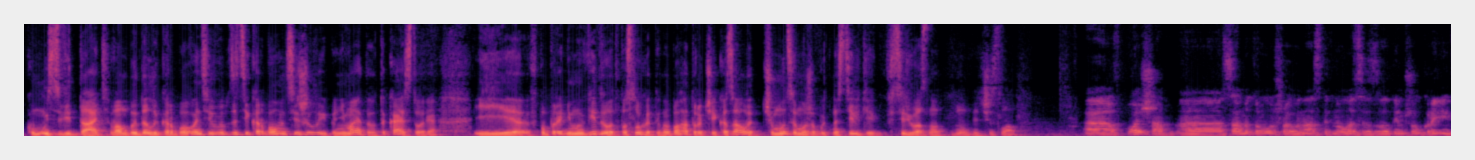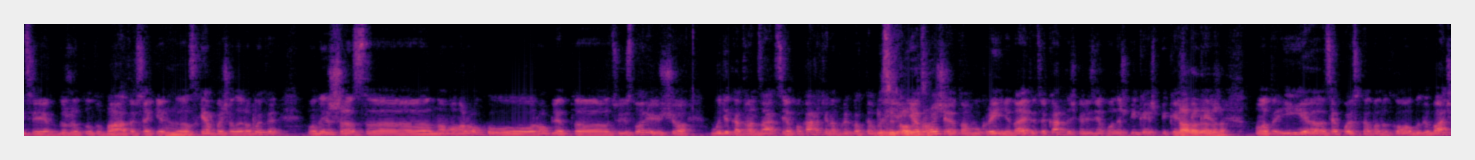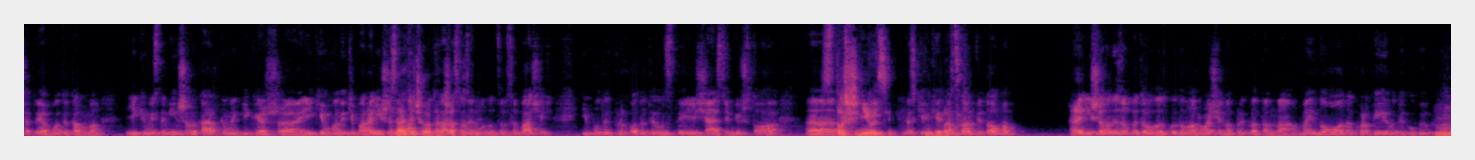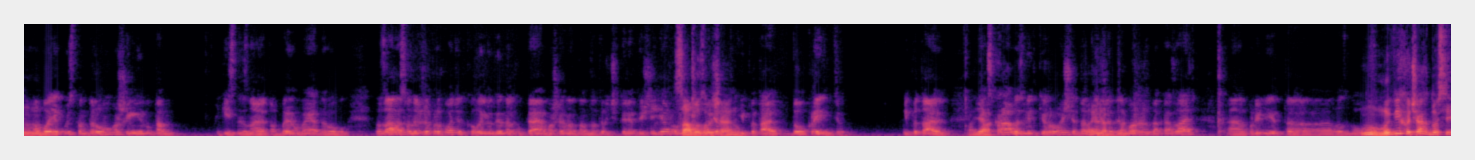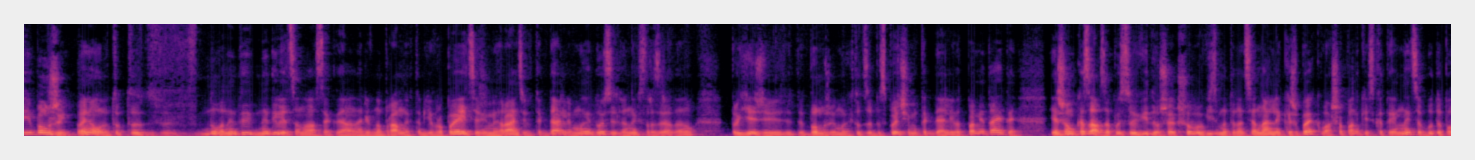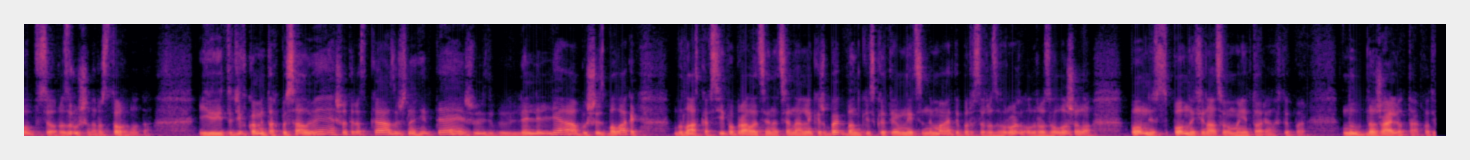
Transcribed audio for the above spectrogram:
Комусь віддати, вам би дали карбованці, ви б за ці карбованці жили. Понімаєте? От така історія. І в попередньому відео, от послухайте, ми багато речей казали, чому це може бути настільки серйозно ну, В'ячеслав. Е, В Польща е, саме тому, що вона стикнулася з тим, що українці дуже тут багато всяких е, схем почали робити. Вони ж з нового року роблять цю історію, що будь-яка транзакція по карті, наприклад, тебе є, є гроші там в Україні, да, і ти цю карточку ходиш, пікаєш, пікаєш, Да, да, пікаєш. да, да. От і е, ця польська податкова буде бачити, або ти там якимись там іншими картками пікаєш, які вони типу, раніше Знаєте, не бачили. Зараз часто вони будуть це все бачити і будуть приходити листи щастя. Більш того, Страшні наскільки- наскільки там нам відомо. Раніше вони запитували, откуда гроші, наприклад, там на майно, на квартиру ти купив, Мгм. або якусь там дорогу машину, там якісь не знаю, там BMW дорогу. То зараз вони вже приходять, коли людина купляє машину там за 3-4 тисячі євро, Саме вони приходять і питають до українців. І питають, як, як? справи, звідки гроші, де ти ти так? можеш доказати, Е, привіт, е. Ну, ми в їх очах досі бомжи. Поняли? Тобто, ну, вони не дивляться на нас як на рівноправних там європейців, іммігрантів і так далі. Ми досі для них з розряду ну, приїжджі бомжи, ми їх тут забезпечуємо і так далі. От пам'ятаєте, я ж вам казав, записую відео, що якщо ви візьмете національний кешбек, ваша банківська таємниця буде все розрушена, розторгнута. І тоді в коментах писали, е, що ти розказуєш, нагнітаєш, ля-ля-ля, або щось балакать. Будь ласка, всі побрали цей національний кешбек, банківської таємниці немає, тепер все розгоро- розголошено повний, повний фінансовий моніторинг тепер. Ну, на жаль, отак. От.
